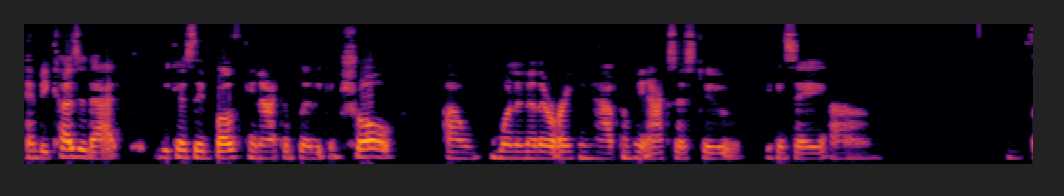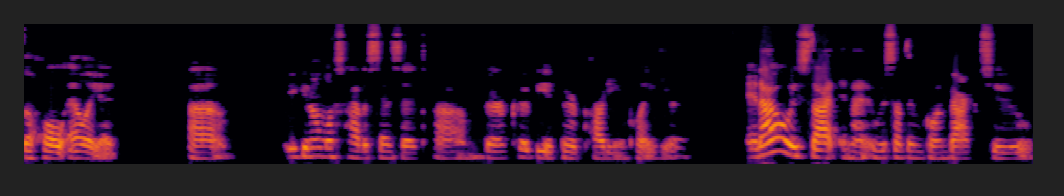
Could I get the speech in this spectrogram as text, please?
And because of that, because they both cannot completely control uh, one another, or can have complete access to, you can say, um, the whole Elliot. Um, you can almost have a sense that um, there could be a third party in play here. And I always thought, and it was something going back to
